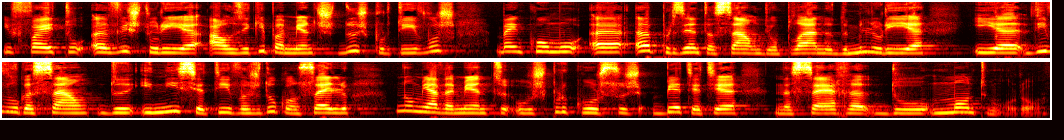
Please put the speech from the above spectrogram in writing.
e feito a vistoria aos equipamentos desportivos bem como a apresentação de um plano de melhoria e a divulgação de iniciativas do Conselho, nomeadamente os percursos BTT na Serra do Monte Muro.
